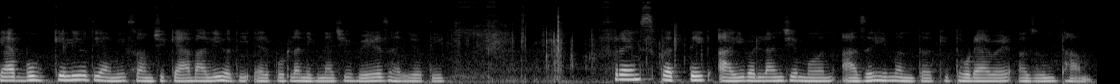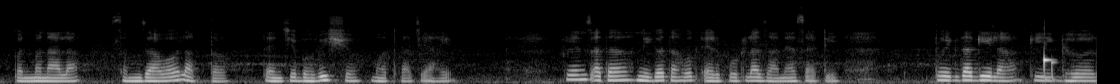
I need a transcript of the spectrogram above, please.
कॅब बुक केली होती आम्ही सो आमची कॅब आली होती. एअरपोर्टला निघण्याची वेळ झाली होती. फ्रेंड्स प्रत्येक आईवडिलांचे मन आजही म्हणतं की थोड्या वेळ अजून थांब. पण मनाला समजावं लागतं. त्यांचे भविष्य महत्त्वाचे आहे. फ्रेंड्स आता निघत आहोत एअरपोर्टला जाण्यासाठी. तो एकदा गेला की घर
